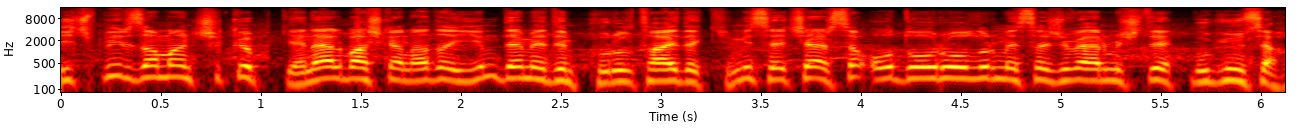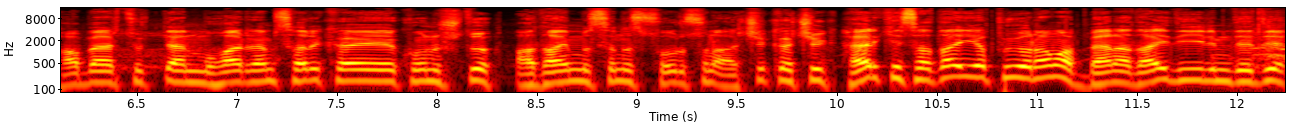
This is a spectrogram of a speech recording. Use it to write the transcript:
hiçbir zaman çıkıp genel başkan adayıyım demedim. Kurultayda kimi seçerse o doğru olur mesajı vermişti. Bugünse Habertürk'ten Muharrem Sarıkaya'ya konuştu. Aday mısınız sorusuna açık açık herkes aday yapıyor ama ben aday değilim dedi.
